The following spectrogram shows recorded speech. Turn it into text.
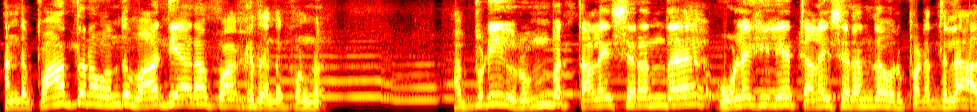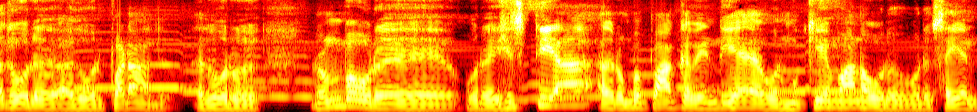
அந்த பாத்திரம் வந்து வாத்தியாரா பார்க்குது அந்த பொண்ணு. அப்படி ரொம்ப தலை சிறந்த உலகிலே தலை சிறந்த ஒரு படத்துல அது ஒரு அது ஒரு படம் அது. அது ஒரு ரொம்ப ஒரு ஒரு ஹிஸ்டியா அது ரொம்ப பார்க்க வேண்டிய ஒரு முக்கியமான ஒரு ஒரு செயல்.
